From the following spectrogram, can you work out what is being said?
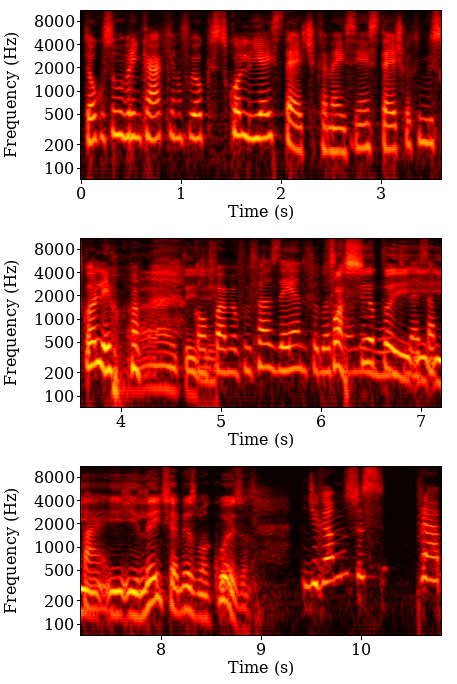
Então eu costumo brincar que não fui eu que escolhi a estética, né? E sim a estética que me escolheu. Ah, entendi. Conforme eu fui fazendo, fui gostando Faceta muito e, dessa e- parte. e- e lente é a mesma coisa? Digamos, para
